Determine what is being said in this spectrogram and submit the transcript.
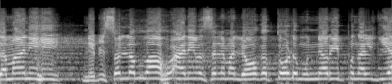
സമാനിഹി നബി സല്ലല്ലാഹു അലൈഹി വസല്ലമ ലോകത്തോട് മുന്നറിയിപ്പ് നൽകിയ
